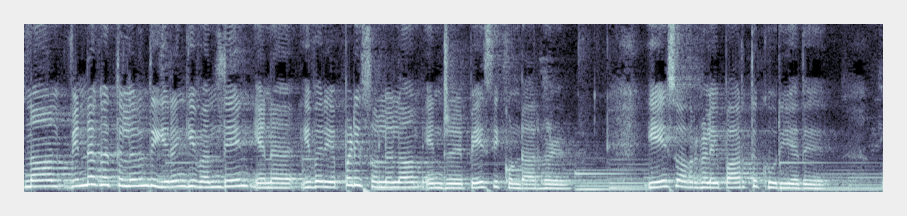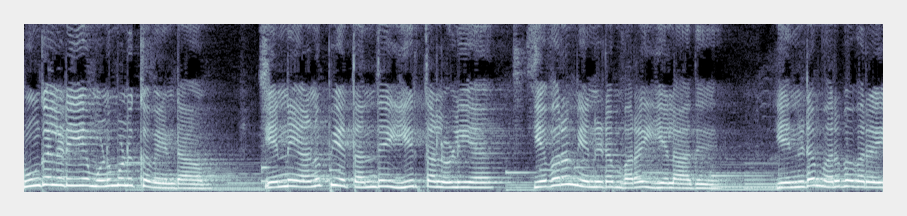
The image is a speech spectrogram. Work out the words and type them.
நான் விண்ணகத்திலிருந்து இறங்கி வந்தேன் என இவர் எப்படி சொல்லலாம் என்று பேசிக்கொண்டார்கள். இயேசு அவர்களை பார்த்து கூறியது உங்களிடையே முணுமுணுக்க வேண்டாம். என்னை அனுப்பிய தந்தை ஈர்த்தலொழிய எவரும் என்னிடம் வர இயலாது. என்னிடம் வருபவரை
